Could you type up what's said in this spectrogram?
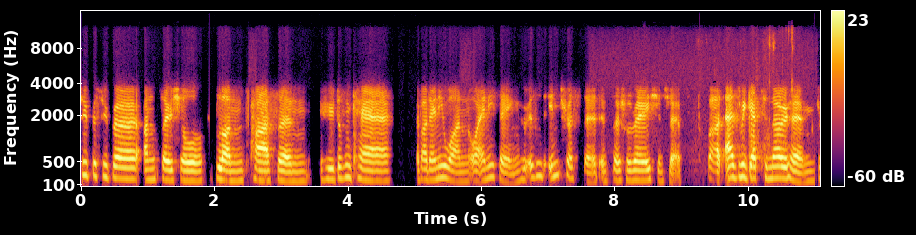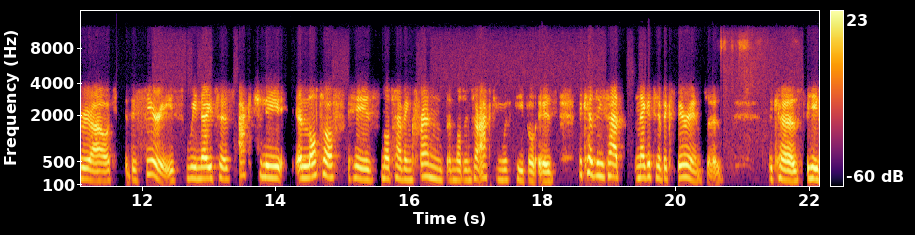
super, super unsocial, blunt person who doesn't care about anyone or anything, who isn't interested in social relationships. But as we get to know him throughout the series, we notice actually a lot of his not having friends and not interacting with people is because he's had negative experiences because he's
